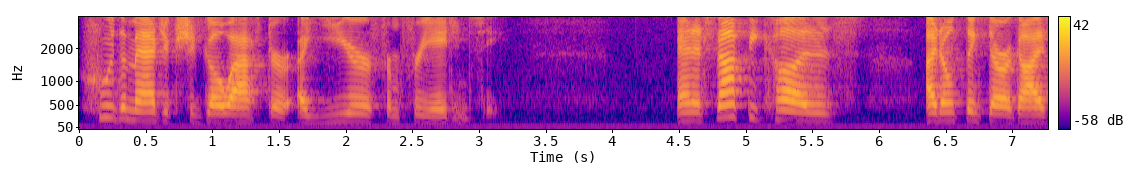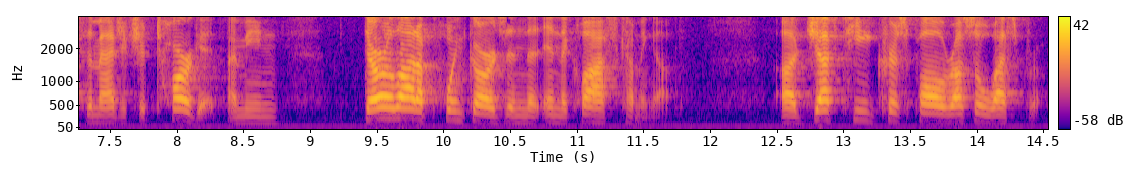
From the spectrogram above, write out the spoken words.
who the Magic should go after a year from free agency. And it's not because I don't think there are guys the Magic should target. I mean, there are a lot of point guards in the in the class coming up. Uh, Jeff Teague, Chris Paul, Russell Westbrook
